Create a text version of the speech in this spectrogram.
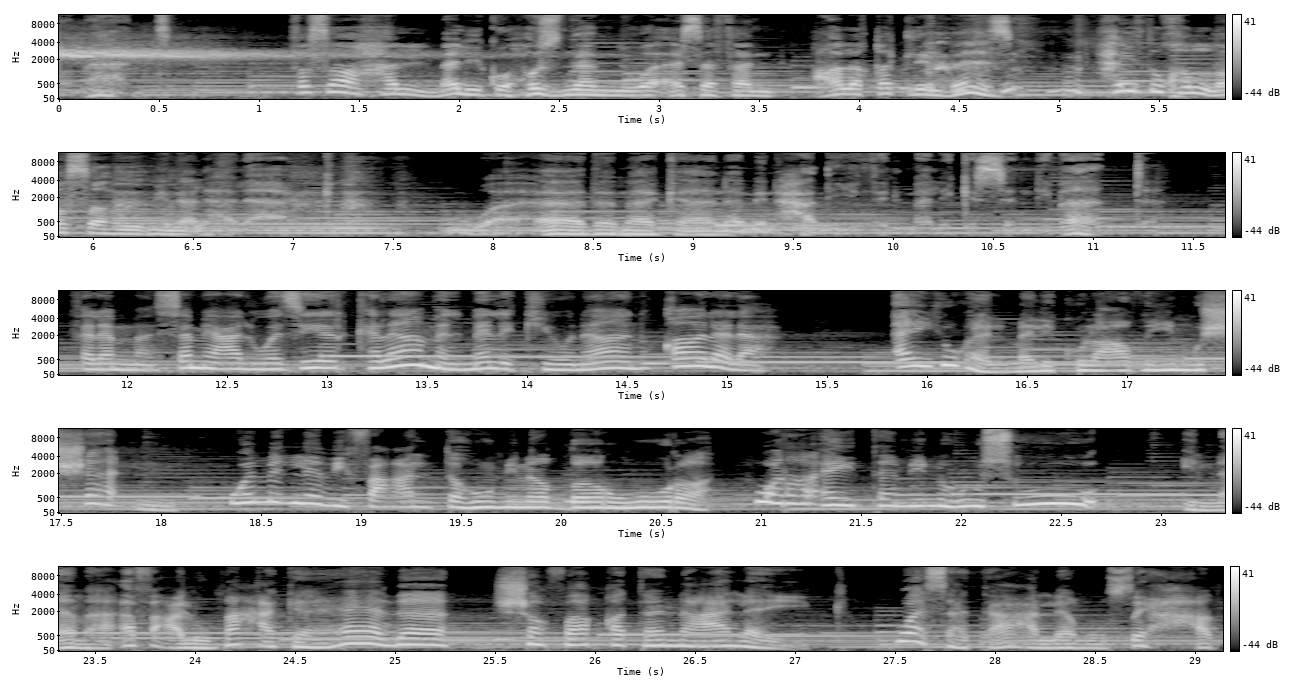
ومات. فصاح الملك حزنا وأسفا على قتل البازي حيث خلصه من الهلاك. وهذا ما كان من حديث الملك السندباد. فلما سمع الوزير كلام الملك يونان قال له أيها الملك العظيم الشأن وما الذي فعلته من الضرورة ورأيت منه سوء؟ إنما أفعل معك هذا شفقة عليك وستعلم صحة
